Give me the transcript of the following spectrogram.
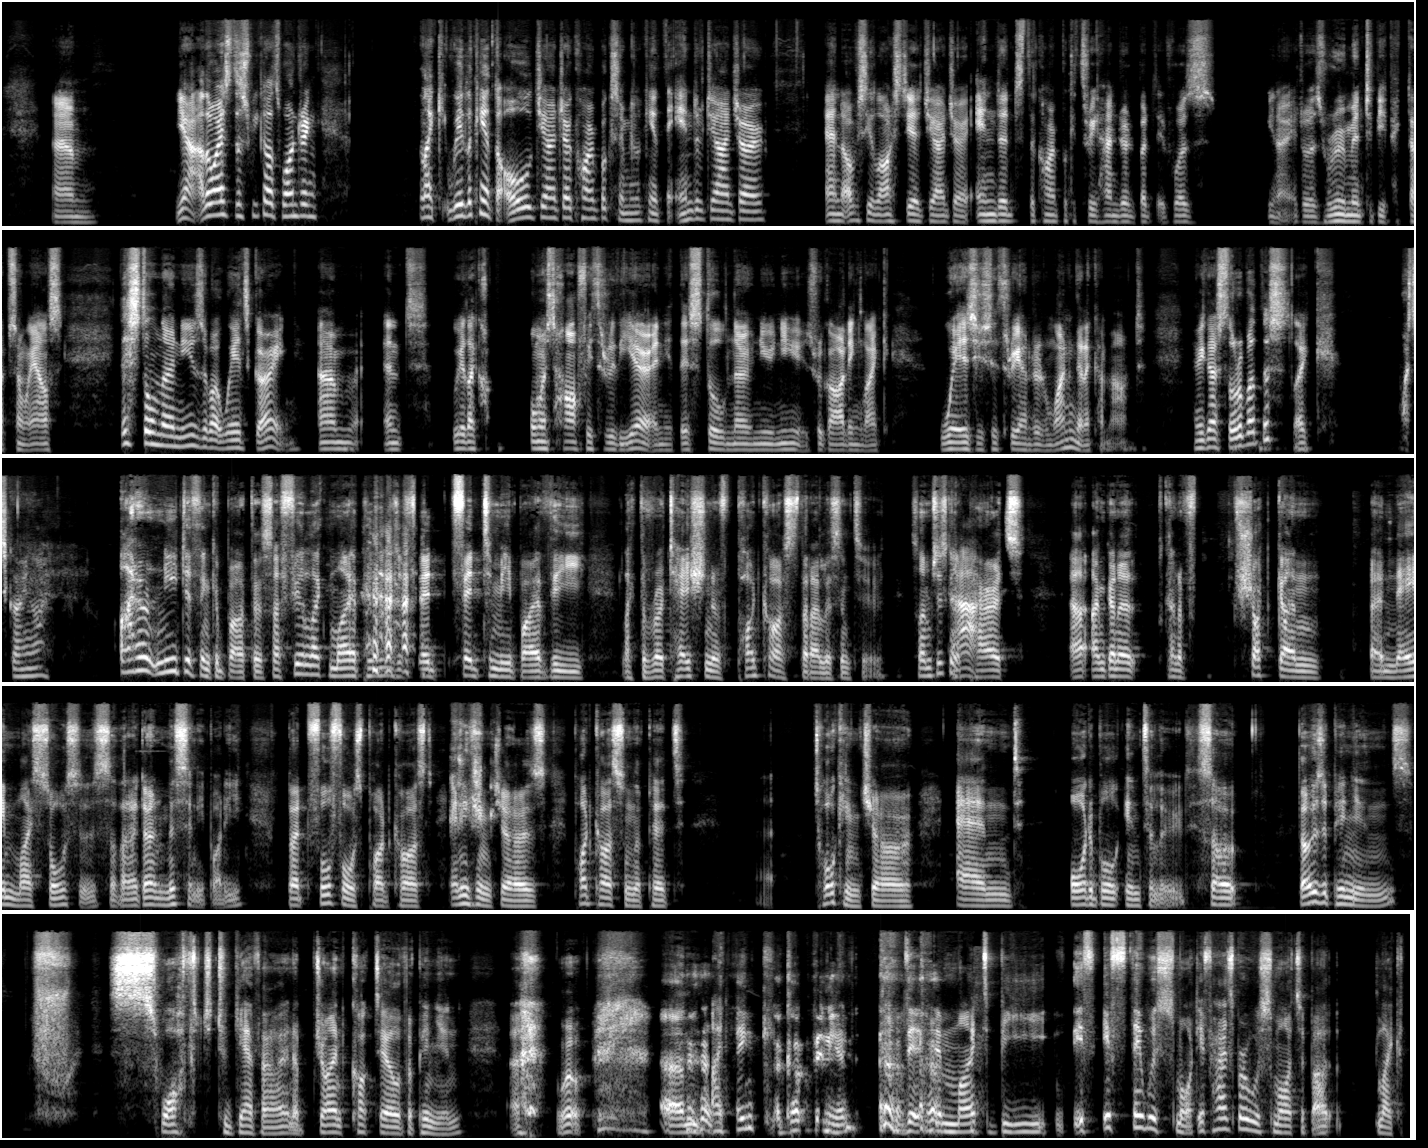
um, yeah. Otherwise, this week I was wondering, like, we're looking at the old GI Joe comic books, and we're looking at the end of GI Joe, and obviously last year GI Joe ended the comic book at 300, but it was, you know, it was rumored to be picked up somewhere else. There's still no news about where it's going, um, and we're like almost halfway through the year, and yet there's still no new news regarding like where's issue 301 going to come out. Have you guys thought about this? Like, what's going on? I don't need to think about this. I feel like my opinions are fed fed to me by the like the rotation of podcasts that I listen to. So I'm just going to Ah. parrot. Uh, I'm going to kind of shotgun uh, name my sources so that I don't miss anybody. But Full Force podcast, Anything Joe's, Podcast from the Pit, Talking Joe, and Audible Interlude. So those opinions swathed together in a giant cocktail of opinion Uh, whoa. Um, I think A opinion. there, there might be if if they were smart, if Hasbro was smart about like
